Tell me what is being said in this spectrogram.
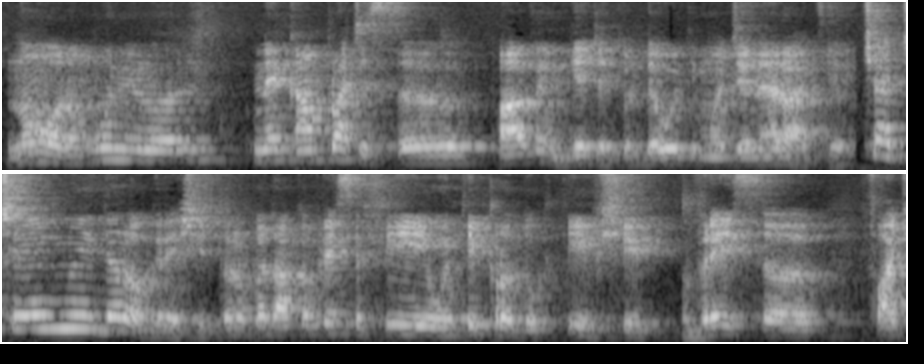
nouă românilor ne cam place să avem gadgeturi de ultimă generație. Ceea ce nu e deloc greșit, pentru că dacă vrei să fii un tip productiv și vrei să faci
